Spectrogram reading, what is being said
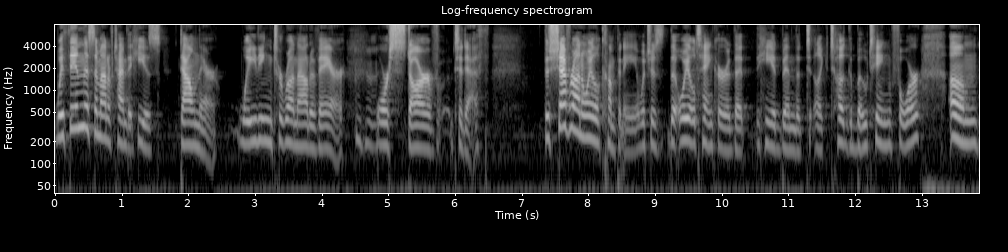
within this amount of time that he is down there, waiting to run out of air mm-hmm. or starve to death, the Chevron Oil Company, which is the oil tanker that he had been the t- like tugboating for, um,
